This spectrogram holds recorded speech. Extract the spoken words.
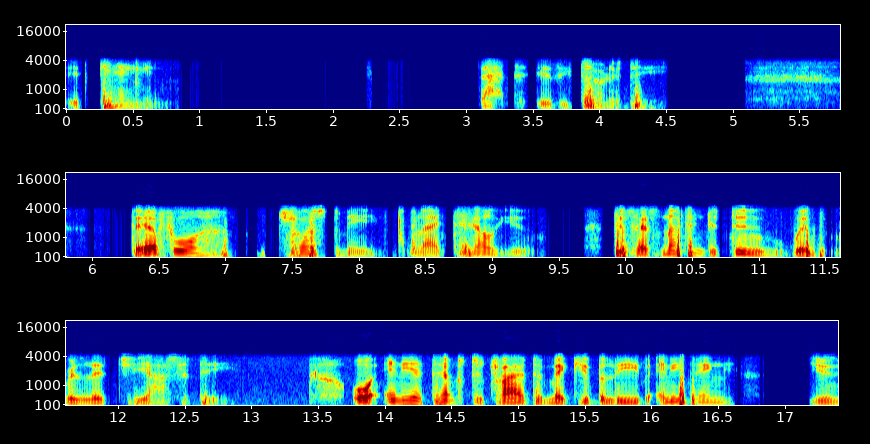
it came, that is eternity. Therefore, trust me when I tell you this has nothing to do with religiosity or any attempts to try to make you believe anything you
